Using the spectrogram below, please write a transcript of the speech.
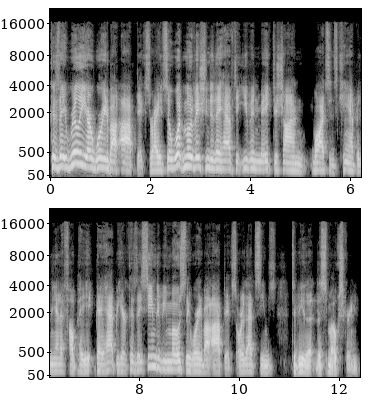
Because they really are worried about optics, right? So, what motivation do they have to even make Deshaun Watson's camp in the NFL pay, pay happy here? Because they seem to be mostly worried about optics, or that seems to be the, the smokescreen.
